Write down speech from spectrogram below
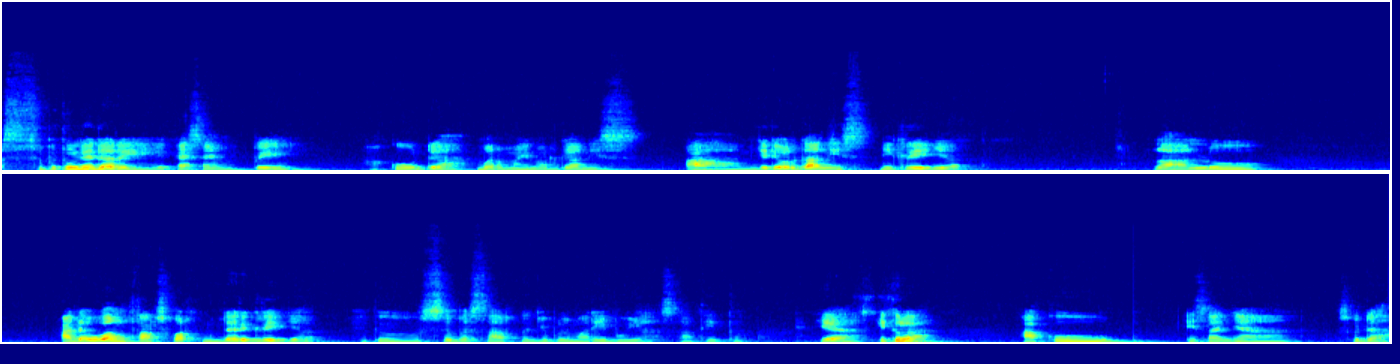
sebetulnya dari SMP aku udah bermain organis uh, menjadi organis di gereja. Lalu ada uang transport dari gereja itu sebesar 75 ribu ya saat itu. Ya itulah. Aku istilahnya sudah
